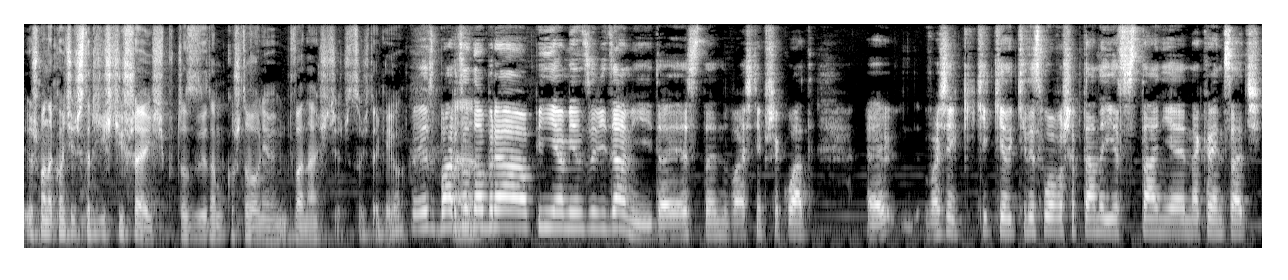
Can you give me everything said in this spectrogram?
już ma na koncie 46, podczas gdy tam kosztował, nie wiem, 12 czy coś takiego. To jest bardzo e... dobra opinia między widzami i to jest ten właśnie przykład właśnie kiedy słowo szeptane jest w stanie nakręcać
